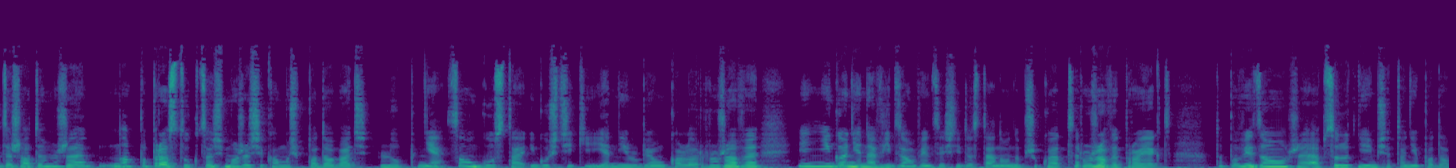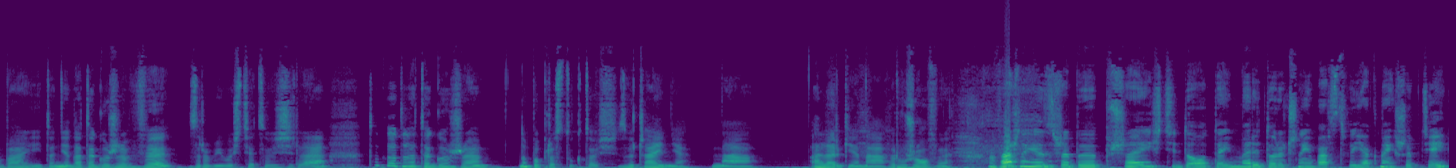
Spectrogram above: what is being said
też o tym, że no po prostu coś może się komuś podobać lub nie. Są gusta i guściki. Jedni lubią kolor różowy, inni go nienawidzą, więc jeśli dostaną na przykład różowy projekt, to powiedzą, że absolutnie im się to nie podoba i to nie dlatego, że wy zrobiłyście coś źle, tylko dlatego, że no po prostu ktoś zwyczajnie ma alergię na różowy. Ważne jest, żeby przejść do tej merytorycznej warstwy jak najszybciej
